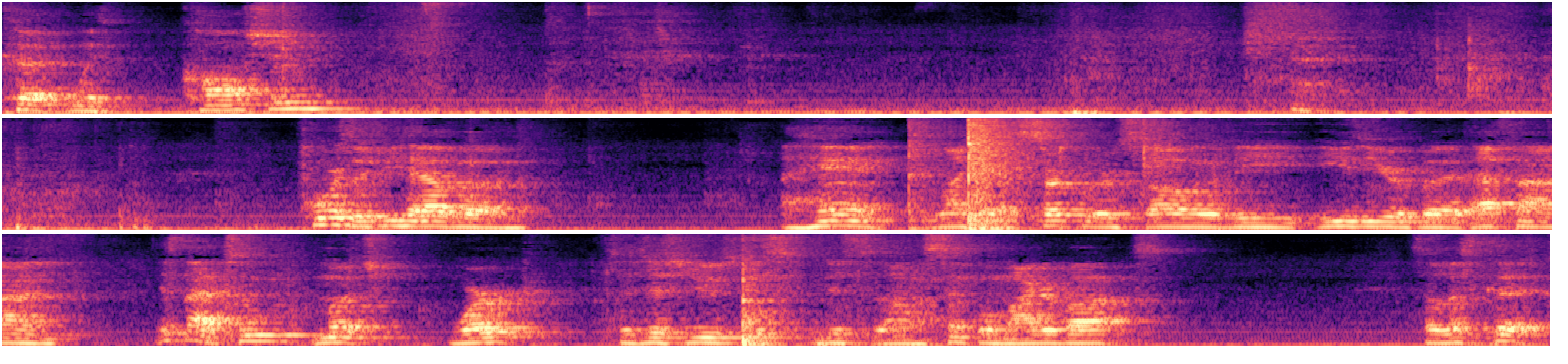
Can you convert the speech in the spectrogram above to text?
cut with caution. Of course, if you have a, a hand like a circular saw, it would be easier, but I find it's not too much work to just use this, this uh, simple miter box. So let's cut.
